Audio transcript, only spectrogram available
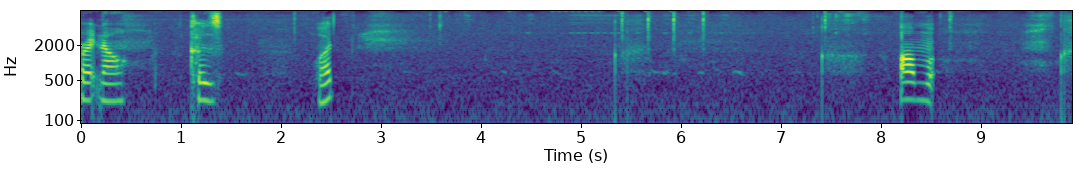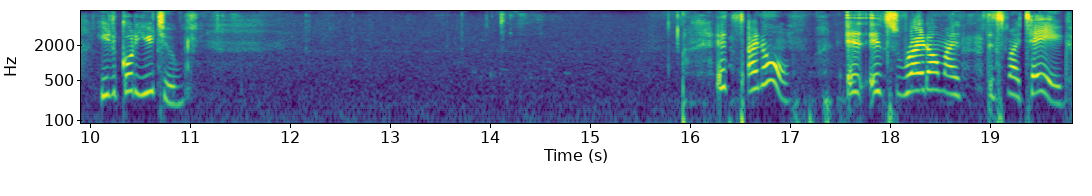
right now. Cause, what? Um, you go to YouTube. It's, I know. It, it's right on my, it's my tag.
